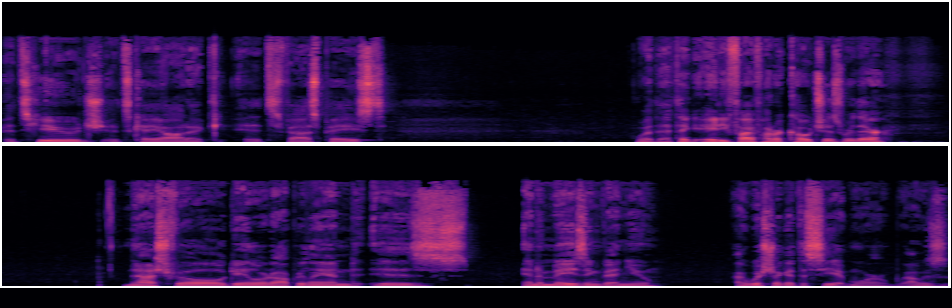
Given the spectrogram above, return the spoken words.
it's huge. It's chaotic. It's fast paced. With I think eighty five hundred coaches were there. Nashville Gaylord Opryland is an amazing venue. I wish I got to see it more. I was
